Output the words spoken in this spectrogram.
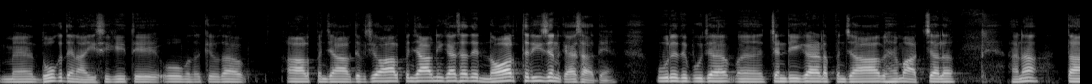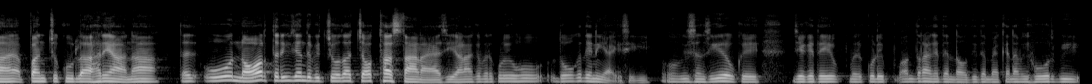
ਮੈਂ ਦੋ ਕੁ ਦਿਨ ਆਈ ਸੀਗੀ ਤੇ ਉਹ ਮਤਲਬ ਕਿ ਉਹਦਾ ਆਲ ਪੰਜਾਬ ਦੇ ਵਿੱਚ ਆਲ ਪੰਜਾਬ ਨਹੀਂ ਕਹਿ ਸਕਦੇ ਨਾਰਥ ਰੀਜਨ ਕਹਿ ਸਕਦੇ ਆ ਪੂਰੇ ਦੇ ਪੂਜਾ ਚੰਡੀਗੜ੍ਹ, ਪੰਜਾਬ, ਹਿਮਾਚਲ, ਹਨਾ? ਤਾਂ ਪੰਚਕੂਲਾ, ਹਰਿਆਣਾ ਤਾਂ ਉਹ ਨਾਰਥ ਰੀਜਨ ਦੇ ਵਿੱਚ ਉਹਦਾ ਚੌਥਾ ਸਥਾਨ ਆਇਆ ਸੀ ਹਾਲਾਂਕਿ ਮੇਰੇ ਕੋਲ ਉਹ ਦੋ ਕੁ ਦਿਨ ਹੀ ਆਈ ਸੀਗੀ। ਉਹ ਵੀ ਸੰਸੀਰ ਹੋ ਕੇ ਜੇ ਕਿਤੇ ਮੇਰੇ ਕੋਲੇ 15 ਕੁ ਦਿਨ ਲਾਉਂਦੀ ਤਾਂ ਮੈਂ ਕਹਿੰਦਾ ਵੀ ਹੋਰ ਵੀ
